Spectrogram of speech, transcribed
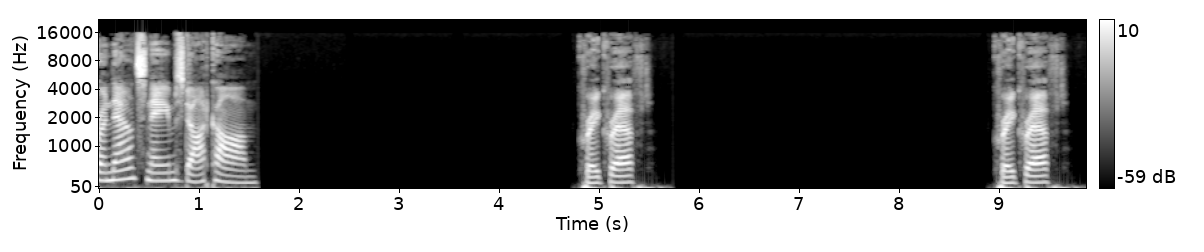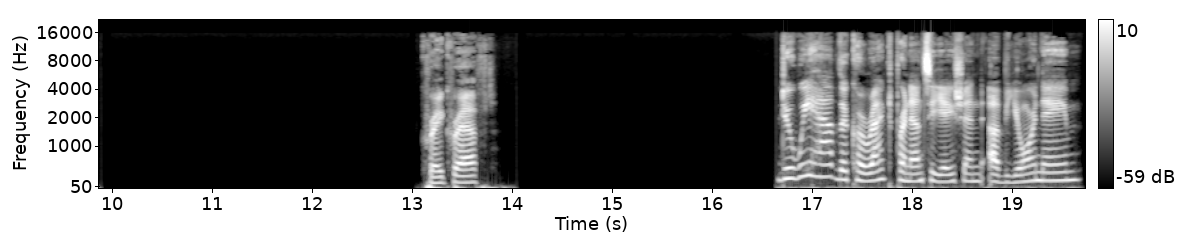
pronouncenames.com. Craycraft, Craycraft, Craycraft. Do we have the correct pronunciation of your name?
